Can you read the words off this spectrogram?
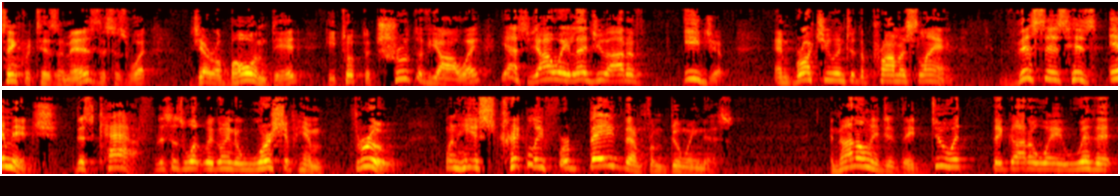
syncretism is. This is what Jeroboam did. He took the truth of Yahweh. Yes, Yahweh led you out of Egypt and brought you into the promised land. This is his image, this calf. This is what we're going to worship him through when he strictly forbade them from doing this. And not only did they do it, they got away with it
